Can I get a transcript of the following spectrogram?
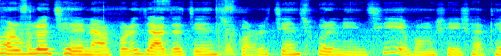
ঘরগুলো ছেড়ে নেওয়ার পরে যা যা চেঞ্জ করার চেঞ্জ করে নিয়েছি এবং সেই সাথে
